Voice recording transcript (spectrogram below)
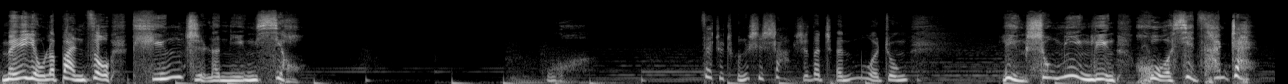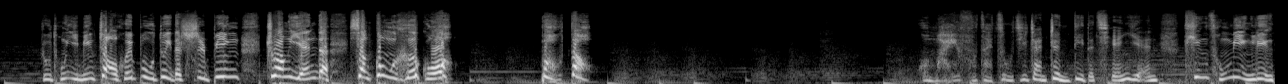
没有了伴奏，停止了狞笑。我在这城市霎时的沉默中，领受命令，火线参战，如同一名召回部队的士兵，庄严的向共和国报道。我埋伏在阻击战阵地的前沿，听从命令，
